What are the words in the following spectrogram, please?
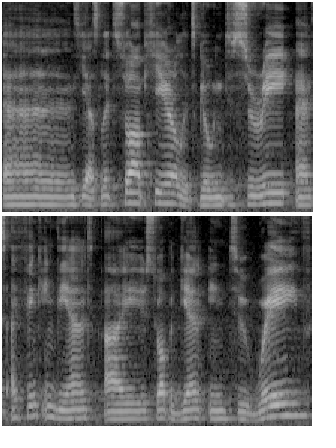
And yes, let's swap here. Let's go into Shuri. And I think in the end, I swap again into Wave.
